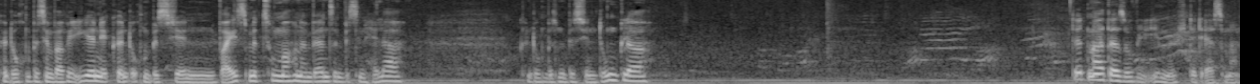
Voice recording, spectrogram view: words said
Könnt auch ein bisschen variieren. Ihr könnt auch ein bisschen weiß mit zumachen, dann werden sie ein bisschen heller. Könnt auch ein bisschen, dunkler. Das macht er so, wie ihr möchtet erstmal.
